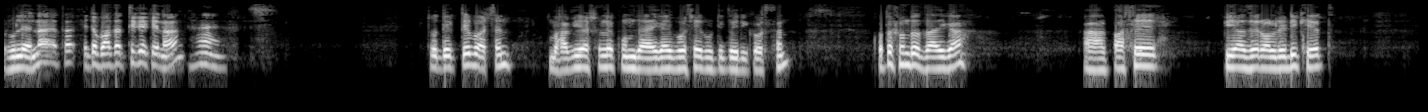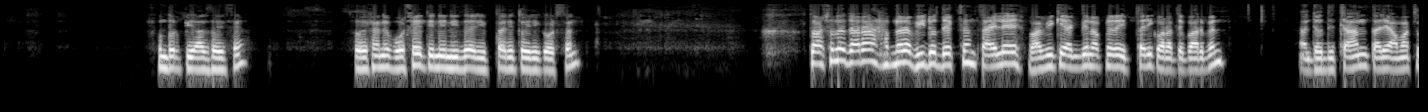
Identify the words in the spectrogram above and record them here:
রুলে না? এটা এটা বাজার থেকে কেনা? হ্যাঁ। তো দেখতে পাচ্ছেন ভাবি আসলে কোন জায়গায় বসে রুটি তৈরি করছেন। কত সুন্দর জায়গা। আর পাশে পেঁয়াজের অলরেডি ক্ষেত। সুন্দর পেঁয়াজ হয়েছে। তো এখানে বসে তিনি নিজের ইফতারি তৈরি করছেন। তো আসলে যারা আপনারা ভিডিও দেখছেন, চাইলে ভাবিকে একদিন আপনারা ইফতারি করাতে পারবেন। আর যদি চান, তাহলে আমাকে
